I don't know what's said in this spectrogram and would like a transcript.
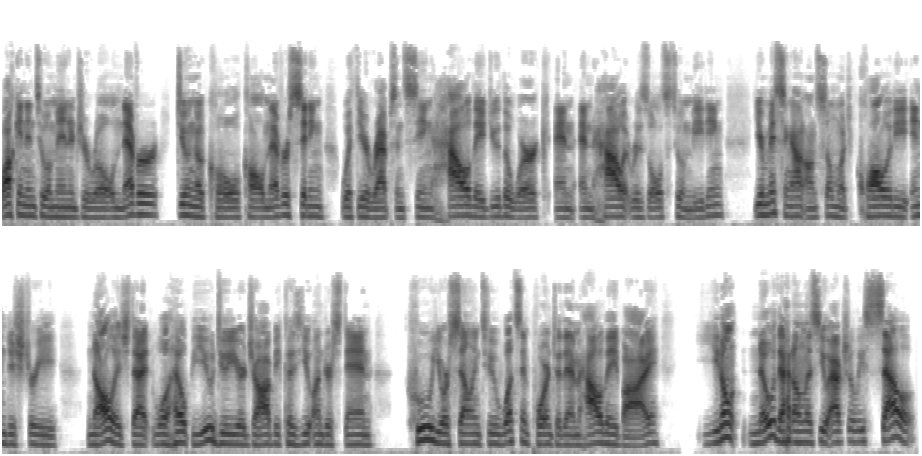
walking into a manager role, never doing a cold call, never sitting with your reps and seeing how they do the work and, and how it results to a meeting, you're missing out on so much quality industry knowledge that will help you do your job because you understand who you're selling to, what's important to them, how they buy. You don't know that unless you actually sell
